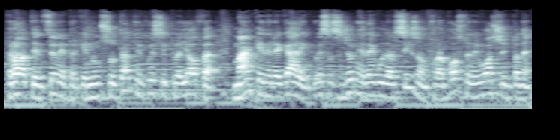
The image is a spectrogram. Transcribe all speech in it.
però attenzione perché non soltanto in questi playoff, ma anche nelle gare in questa stagione regular season fra Boston e Washington,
